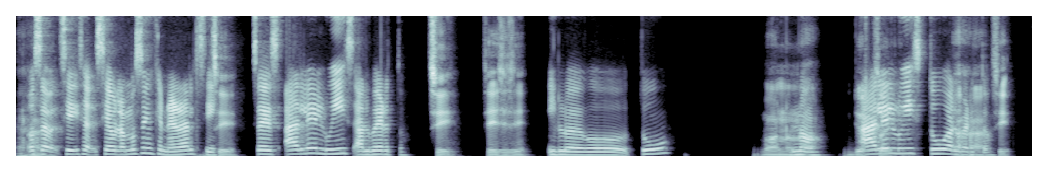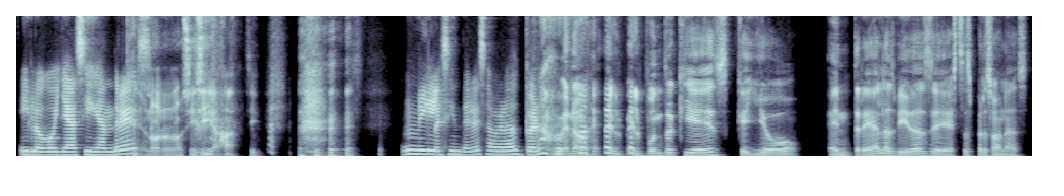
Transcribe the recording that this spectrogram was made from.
Ajá. O sea, si, si hablamos en general, sí. Sí, O sea, es Ale, Luis, Alberto. sí, sí, sí, sí. Y luego tú. No, no, no. No. Ale, soy- Luis, tú, Ajá, Alberto. sí. Y luego ya sigue Andrés. No, no, no, sí, sí, ajá, sí. Ni les interesa, ¿verdad? Pero... bueno, el, el punto aquí es que yo entré a las vidas de estas personas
